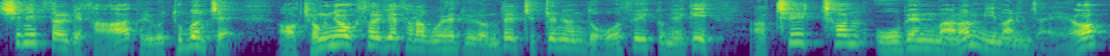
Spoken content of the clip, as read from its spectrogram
신입 설계사 그리고 두 번째 어, 경력 설계사라고 해도 여러분들 직전 연도 수익 금액이 어, 7,500만 원 미만인 자예요.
